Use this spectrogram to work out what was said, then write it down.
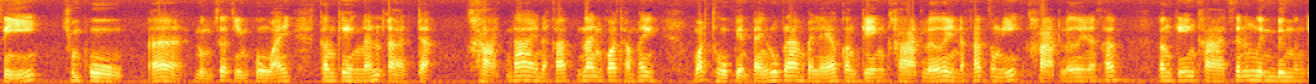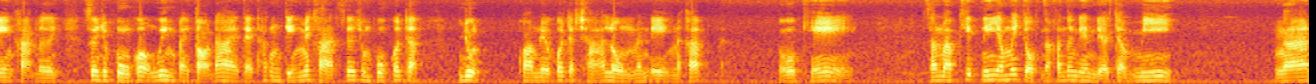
สีชมพูอ่าหนุ่มเสื้อสีชมพูไว้ กางเกงนั้นอาจจะขาดได้นะครับ นั่นก็ทำให้วัตถุเปลี่ยนแปลงรูปร่างไปแล้ว กางเกงขาดเลยนะครับ ตรงนี้ขาดเลยนะครับ กางเกงขาดเสื้อน้ำเงินดึงกางเกงขาดเลย เสื้อชมพูก็วิ่งไปต่อได้ แต่ถ้ากางเกงไม่ขาดเสื้อชมพูก็จะหยุดความเร็วก็จะช้าลงนั่นเองนะครับ โอเคสำหรับคลิปนี้ยังไม่จบนะครับนักเรียนเดี๋ยวจะมีงาน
